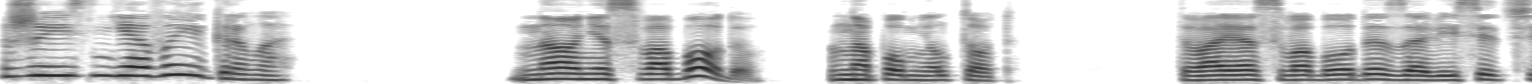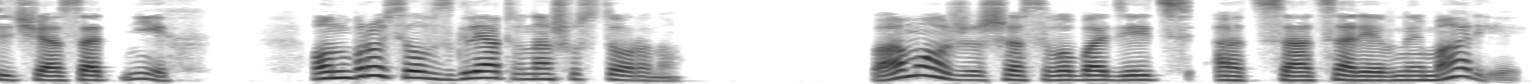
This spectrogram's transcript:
жизнь я выиграла. Но не свободу, — напомнил тот. Твоя свобода зависит сейчас от них. Он бросил взгляд в нашу сторону. Поможешь освободить отца царевны Марии,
